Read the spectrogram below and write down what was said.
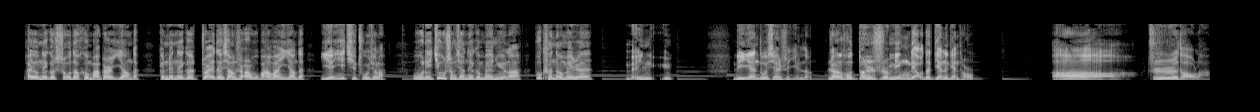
还有那个瘦的和麻杆一样的，跟着那个拽的像是二五八万一样的也一起出去了。屋里就剩下那个美女了，不可能没人。”美女，李彦都先是一愣，然后顿时明了的点了点头。啊，知道了，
